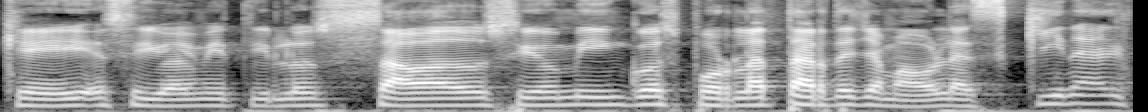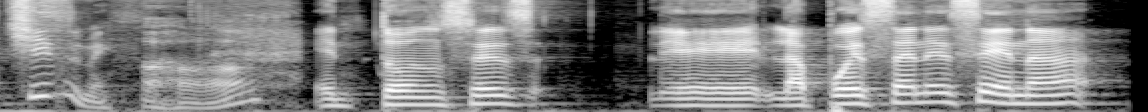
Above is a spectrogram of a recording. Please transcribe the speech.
que se iba a emitir los sábados y domingos por la tarde llamado La Esquina del Chisme. Ajá. Entonces, eh, la puesta en escena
